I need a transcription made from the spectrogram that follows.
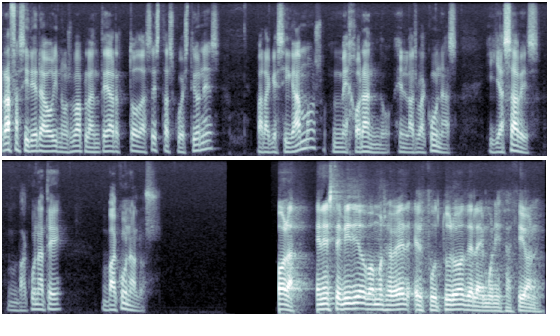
Rafa Sirera hoy nos va a plantear todas estas cuestiones para que sigamos mejorando en las vacunas. Y ya sabes, vacúnate, vacúnalos. Hola, en este vídeo vamos a ver el futuro de la inmunización.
